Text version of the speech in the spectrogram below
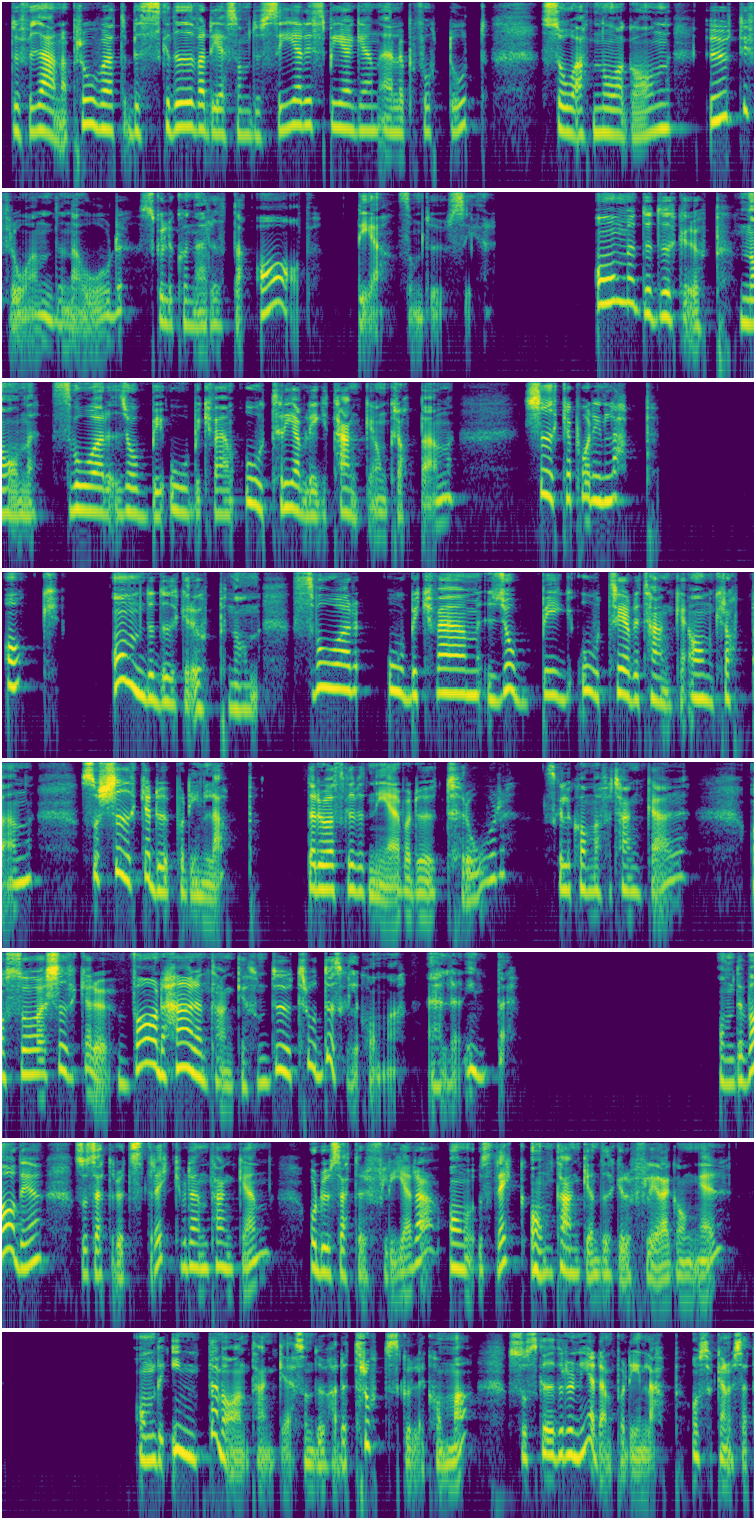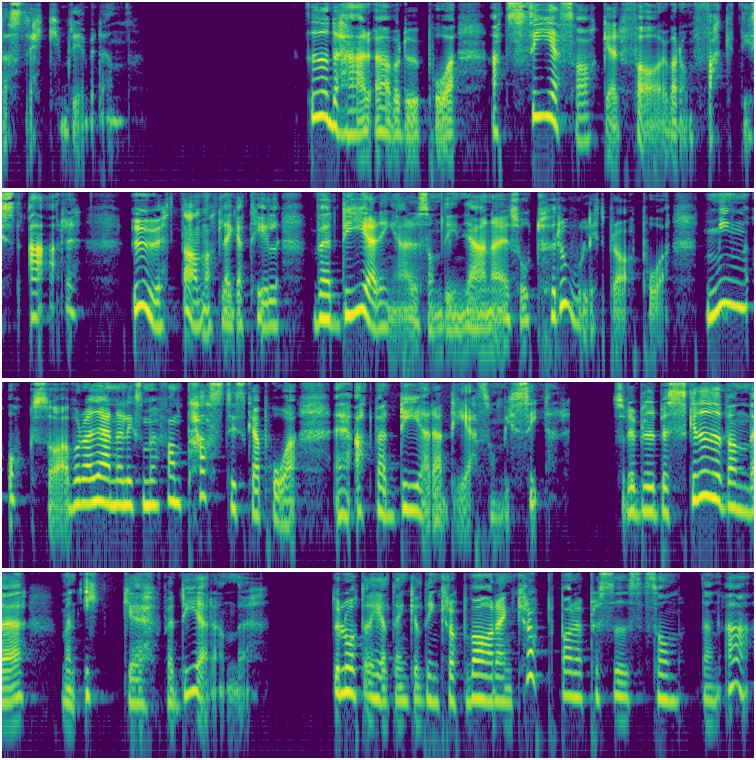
Du får gärna prova att beskriva det som du ser i spegeln eller på fotot så att någon utifrån dina ord skulle kunna rita av det som du ser. Om det dyker upp någon svår, jobbig, obekväm, otrevlig tanke om kroppen, kika på din lapp. Och om det dyker upp någon svår, obekväm, jobbig, otrevlig tanke om kroppen så kikar du på din lapp där du har skrivit ner vad du tror skulle komma för tankar. Och så kikar du, var det här en tanke som du trodde skulle komma eller inte? Om det var det så sätter du ett streck vid den tanken och du sätter flera streck om tanken dyker upp flera gånger. Om det inte var en tanke som du hade trott skulle komma så skriver du ner den på din lapp och så kan du sätta streck bredvid den. I det här övar du på att se saker för vad de faktiskt är. Utan att lägga till värderingar som din hjärna är så otroligt bra på. Min också. Våra hjärnor liksom är fantastiska på eh, att värdera det som vi ser. Så det blir beskrivande men icke värderande. Du låter helt enkelt din kropp vara en kropp, bara precis som den är.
